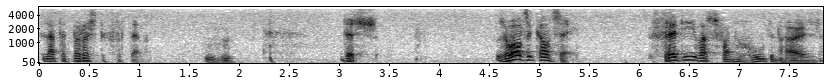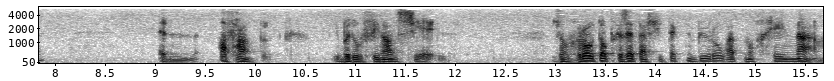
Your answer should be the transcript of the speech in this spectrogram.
Laat het me rustig vertellen. mhm. Dus, zoals ik al zei, Freddy was van Goedenhuizen en afhankelijk. Ik bedoel financieel. Zo'n groot opgezet architectenbureau had nog geen naam.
